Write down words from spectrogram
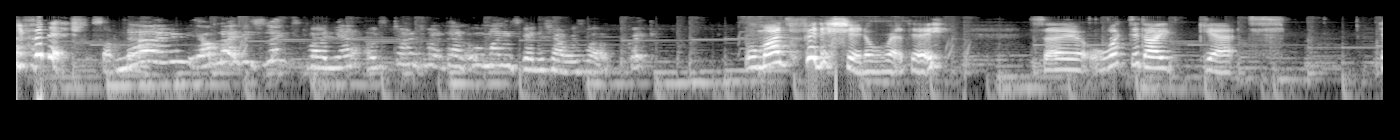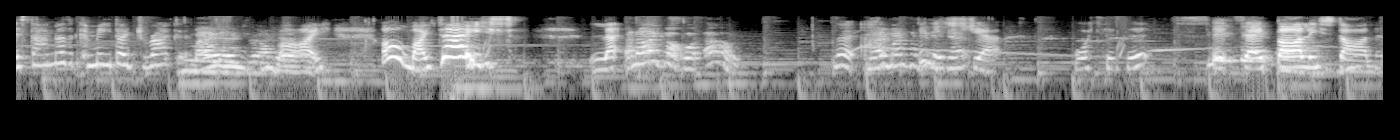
You finished something? no, I've not even selected mine yet. I was trying to write down. Oh, mine needs to go in the shower as well. Quick. Well, mine's finishing already. So, what did I get? Is that another Komodo dragon? Komodo oh dragon. my! Oh my days! Let And I got what? Oh, no, I haven't finished finished yet. yet. What is it? It's a Bali starling.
